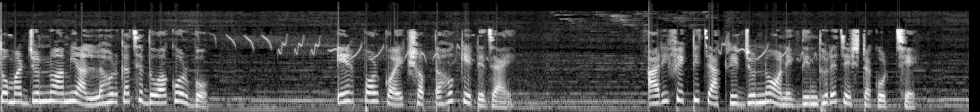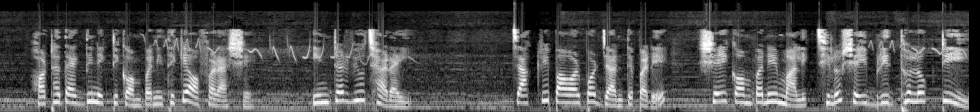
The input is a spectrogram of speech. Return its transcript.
তোমার জন্য আমি আল্লাহর কাছে দোয়া করব। এরপর কয়েক সপ্তাহ কেটে যায়। আরিফ একটি চাকরির জন্য অনেক দিন ধরে চেষ্টা করছে। হঠাৎ একদিন একটি কোম্পানি থেকে অফার আসে। ইন্টারভিউ ছাড়াই। চাকরি পাওয়ার পর জানতে পারে, সেই কোম্পানির মালিক ছিল সেই বৃদ্ধ লোকটি।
